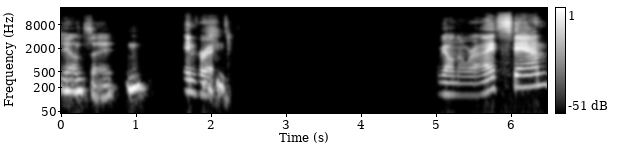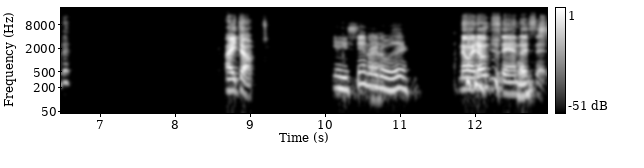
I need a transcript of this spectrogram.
Beyonce. Incorrect. we all know where I stand. I don't. Yeah, you stand right Uh, over there. No, I don't stand. I sit.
